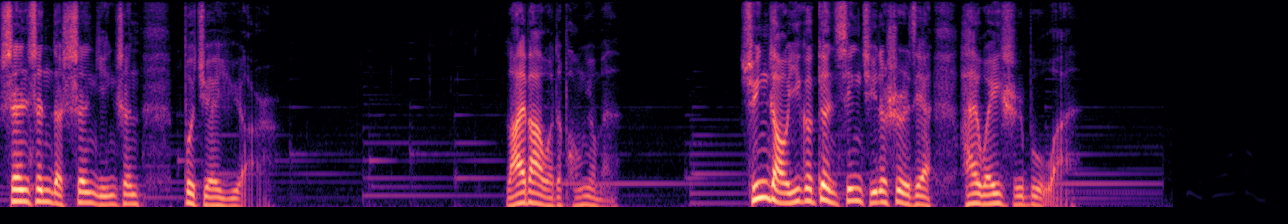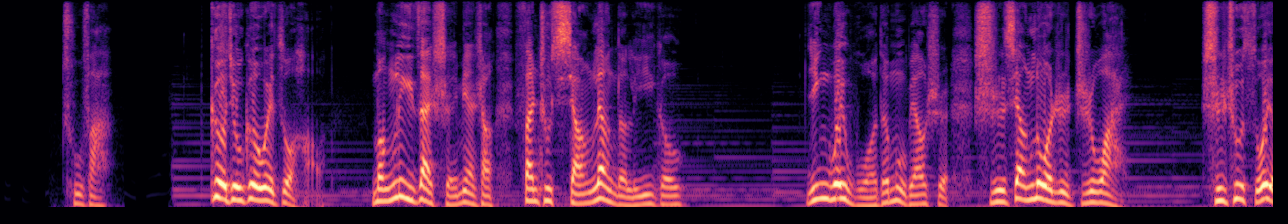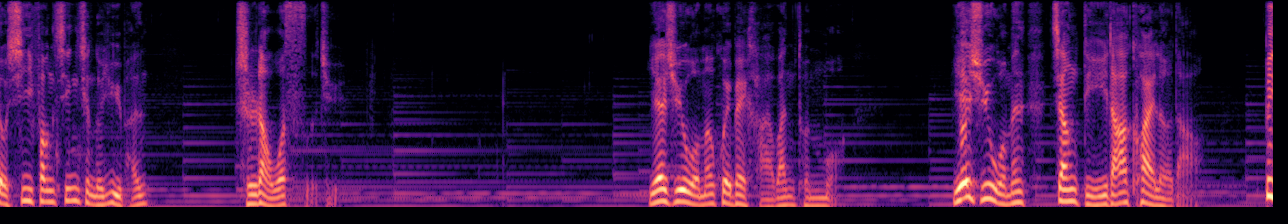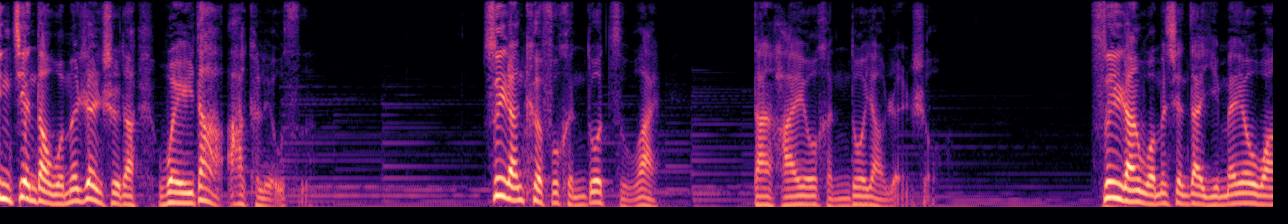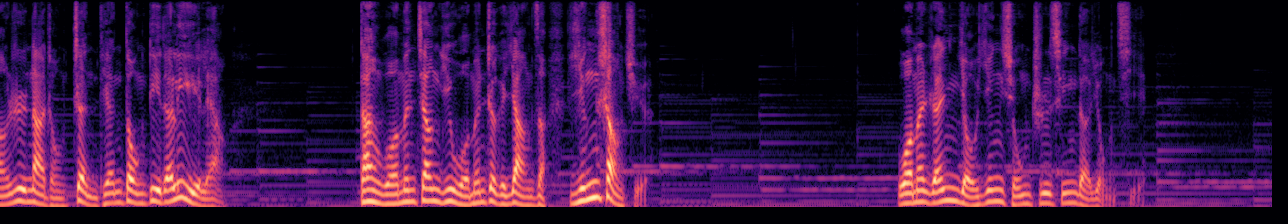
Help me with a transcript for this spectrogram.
深深的呻吟声不绝于耳。来吧，我的朋友们，寻找一个更新奇的世界还为时不晚。出发。各就各位坐好，猛力在水面上翻出响亮的犁沟。因为我的目标是驶向落日之外，使出所有西方星星的浴盆，直到我死去。也许我们会被海湾吞没，也许我们将抵达快乐岛，并见到我们认识的伟大阿克琉斯。虽然克服很多阻碍，但还有很多要忍受。虽然我们现在已没有往日那种震天动地的力量，但我们将以我们这个样子迎上去。我们仍有英雄之心的勇气，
